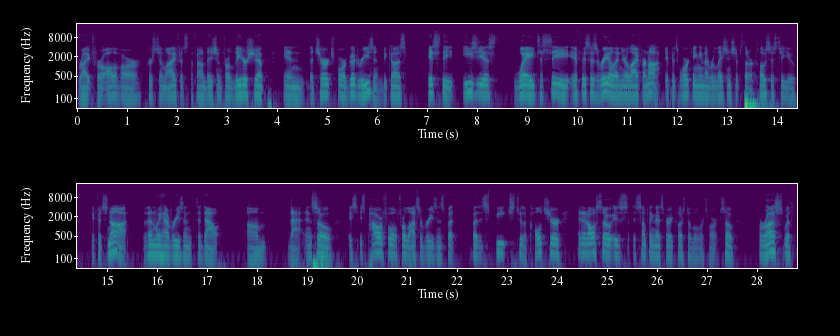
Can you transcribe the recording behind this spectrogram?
right, for all of our Christian life. It's the foundation for leadership in the church for a good reason because it's the easiest way to see if this is real in your life or not. If it's working in the relationships that are closest to you. If it's not, then we have reason to doubt um, that. And so it's it's powerful for lots of reasons, but but it speaks to the culture, and it also is is something that's very close to the Lord's heart. So for us with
